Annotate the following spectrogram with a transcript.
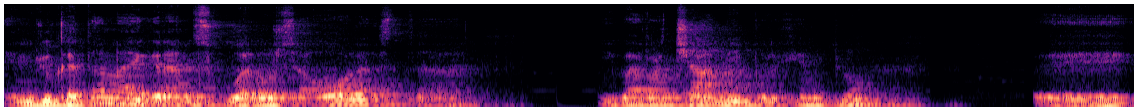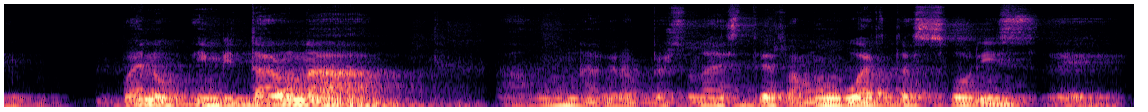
en Yucatán. Hay grandes jugadores ahora, está Ibarra Chami, por ejemplo. Eh, bueno, invitaron a, una gran persona, este Ramón Huertas Soris, eh,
